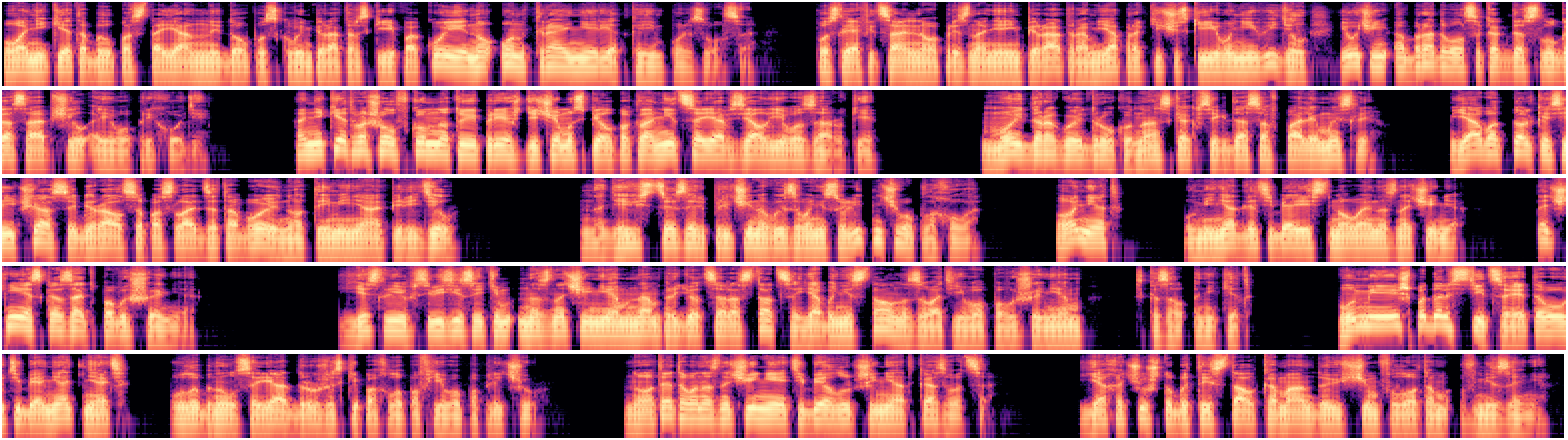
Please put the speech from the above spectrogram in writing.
У Аникета был постоянный допуск в императорские покои, но он крайне редко им пользовался. После официального признания императором я практически его не видел и очень обрадовался, когда слуга сообщил о его приходе. Аникет вошел в комнату, и прежде чем успел поклониться, я взял его за руки. «Мой дорогой друг, у нас, как всегда, совпали мысли. Я вот только сейчас собирался послать за тобой, но ты меня опередил. «Надеюсь, Цезарь, причина вызова не сулит ничего плохого?» «О, нет. У меня для тебя есть новое назначение. Точнее сказать, повышение. Если в связи с этим назначением нам придется расстаться, я бы не стал называть его повышением», — сказал Аникет. «Умеешь подольститься, этого у тебя не отнять», — улыбнулся я, дружески похлопав его по плечу. «Но от этого назначения тебе лучше не отказываться. Я хочу, чтобы ты стал командующим флотом в Мизене».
